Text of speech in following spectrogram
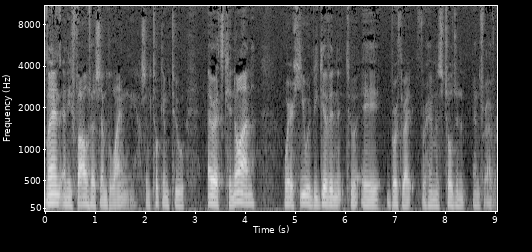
land and he followed Hashem blindly. Hashem took him to Eretz Canaan where he would be given to a birthright for him, his children, and forever.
